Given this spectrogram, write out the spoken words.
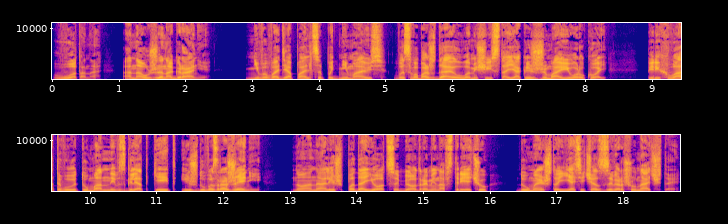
Вот она. Она уже на грани. Не выводя пальца, поднимаюсь, высвобождаю ломящий стояк и сжимаю его рукой. Перехватываю туманный взгляд Кейт и жду возражений, но она лишь подается бедрами навстречу, думая, что я сейчас завершу начатое.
